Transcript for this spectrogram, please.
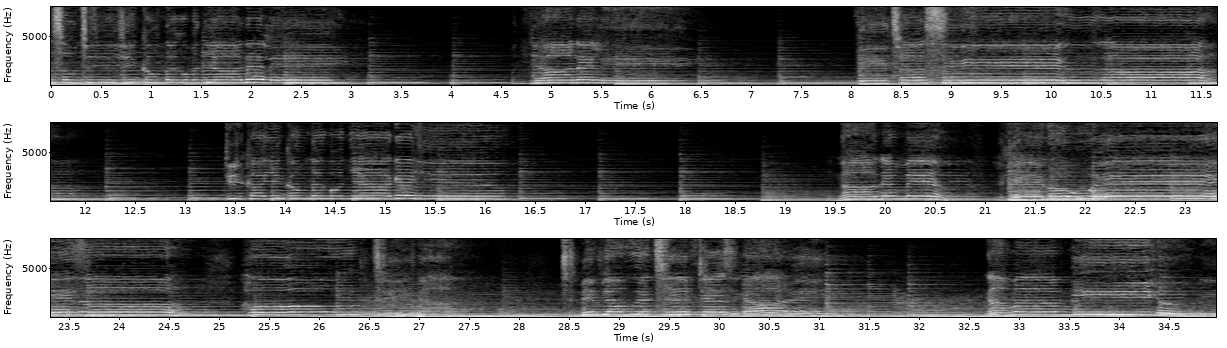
မ်းဆုံးချင်ရင်ခုန်တန်ကိုမညာနဲ့လေမညာနဲ့လေတေချာစင်လာဒီတစ်ခါရင်ခုန်တန်ကိုညာခဲ့ရင်ငါနဲ့မင်းတကယ်ကိုဝေး မင်းပြောဝဲချစ်တဲ့စကားတွေငါမမီလို့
